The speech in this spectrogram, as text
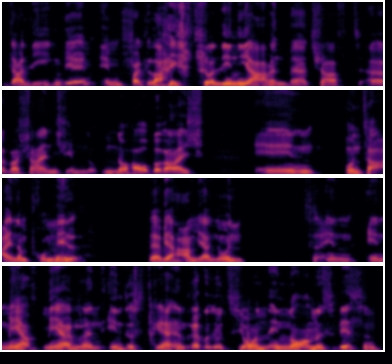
Da liegen wir im, im Vergleich zur linearen Wirtschaft äh, wahrscheinlich im Know-how-Bereich unter einem Promille. Weil wir haben ja nun in, in mehr, mehreren industriellen Revolutionen enormes Wissen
